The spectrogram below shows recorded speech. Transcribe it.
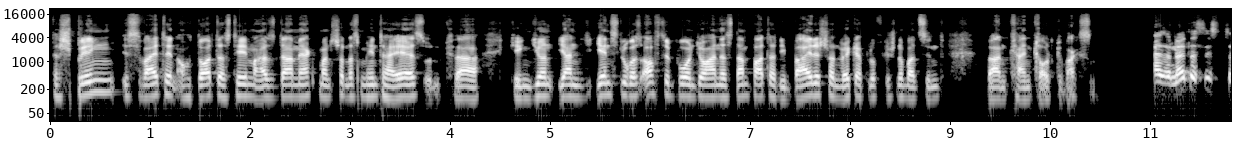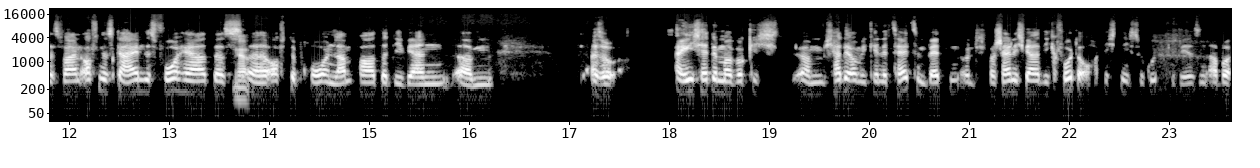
das Springen ist weiterhin auch dort das Thema. Also da merkt man schon, dass man hinterher ist. Und klar, gegen Jan, Jens Lukas Oftepo und Johannes Lamparter, die beide schon Weltcup-Luft geschnuppert sind, waren kein Kraut gewachsen. Also ne, das ist, das war ein offenes Geheimnis vorher, dass ja. äh, Oftepro und Lamparter, die werden ähm, also eigentlich hätte man wirklich, ähm, ich hatte irgendwie keine Zeit zum Betten und wahrscheinlich wäre die Quote auch echt nicht so gut gewesen. Aber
